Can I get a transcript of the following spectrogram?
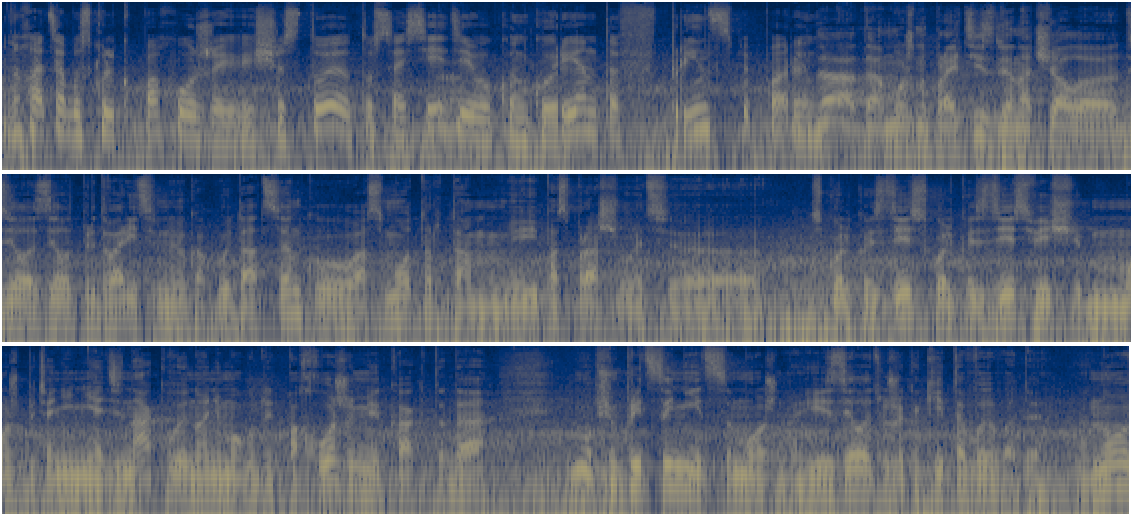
Ну, хотя бы сколько похожие вещи стоят у соседей, да. у конкурентов, в принципе, по рынку. Да, да, можно пройтись для начала, делать, сделать предварительную какую-то оценку, осмотр там и поспрашивать, э, сколько здесь, сколько здесь. Вещи, может быть, они не одинаковые, но они могут быть похожими как-то, да. Ну, в общем, прицениться можно и сделать уже какие-то выводы. Но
